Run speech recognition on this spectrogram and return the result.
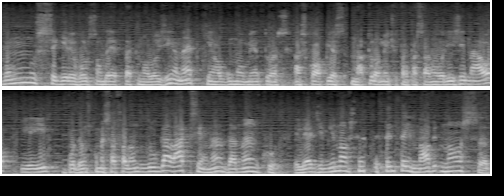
vamos seguir a evolução da tecnologia, né? Porque em algum momento as, as cópias naturalmente ultrapassaram o original. E aí podemos começar falando do Galaxian, né? Da Namco. Ele é de 1979. Nossa,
